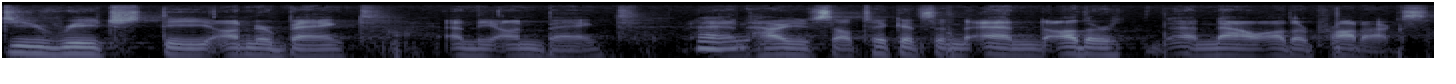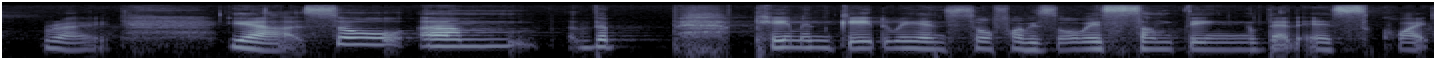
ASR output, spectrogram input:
do you reach the underbanked and the unbanked, and how you sell tickets and, and other and now other products. Right. Yeah. So um, the payment gateway and so forth is always something that is quite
